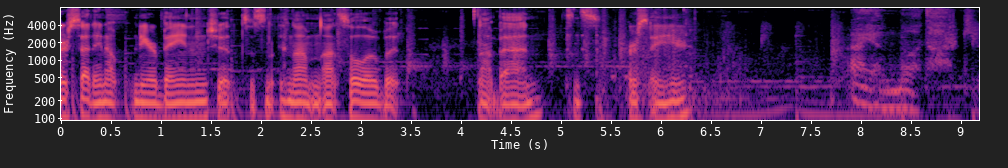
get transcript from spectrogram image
They're setting up near Bane and shit. So it's, it's not, not solo, but it's not bad since first A here. I am not argue.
